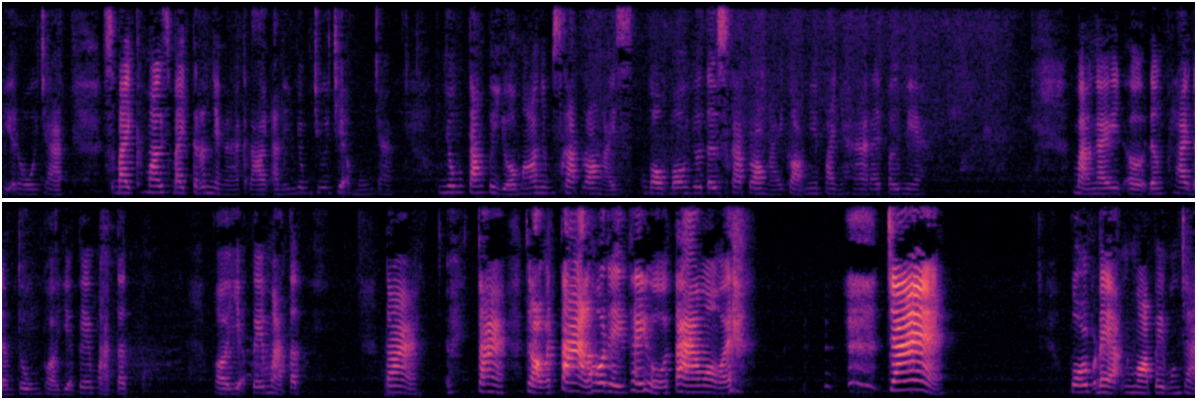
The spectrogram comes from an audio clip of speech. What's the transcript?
20%ចា ស្បែកខ្មៅស្បែកក្រិនយ៉ាងណាក៏ដោយអានេះខ្ញុំជឿជាក់ហ្មងចាខ្ញុំតាំងពីយកមកខ្ញុំ scrap រងថ្ងៃបងបងយកទៅ scrap រងថ្ងៃក៏អត់មានបញ្ហាដែរបើមាសមួយថ្ងៃអឺដឹងផ្លែកដើមទុងប្រហែលរយៈពេលមួយអាទិត្យប្រហែលរយៈពេលមួយអាទិត្យតាតាត្រង់តារហូតដល់ thấy ហូតាមកហ៎ចាពលប្តីអត់ងាប់ទេបងចា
